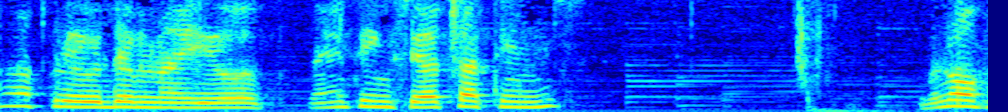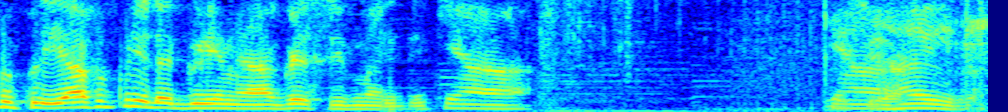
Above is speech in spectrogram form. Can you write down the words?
I play with them now, you. Many things you're chatting. I know if you play, you have to play the game aggressive, mate. You can't, can't yeah. hide.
